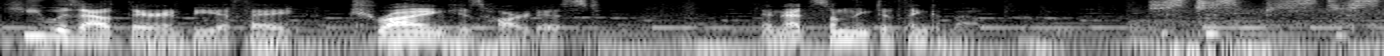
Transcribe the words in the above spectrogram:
he was out there in BFA trying his hardest. And that's something to think about. Just, just, just, just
